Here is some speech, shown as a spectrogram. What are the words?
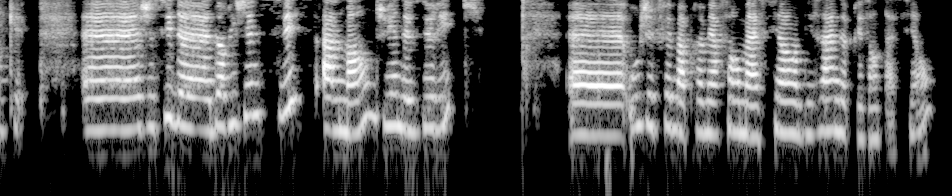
OK. Euh, je suis d'origine suisse-allemande. Je viens de Zurich, euh, où j'ai fait ma première formation en design de présentation.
